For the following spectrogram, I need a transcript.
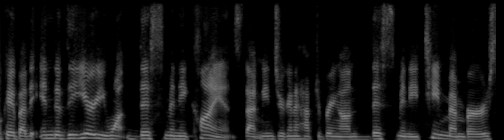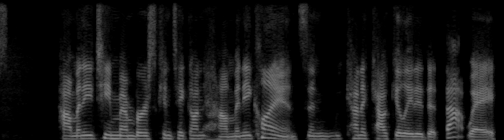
Okay, by the end of the year, you want this many clients. That means you're going to have to bring on this many team members how many team members can take on how many clients and we kind of calculated it that way.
